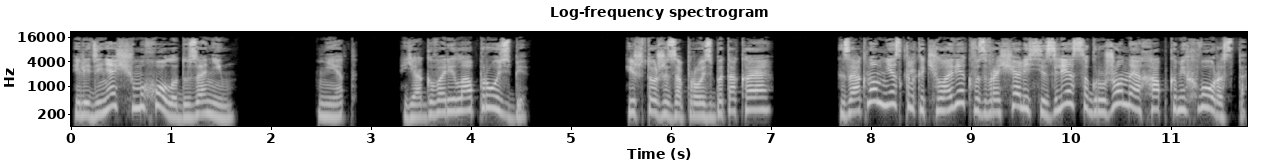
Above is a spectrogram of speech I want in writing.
и леденящему холоду за ним. «Нет, я говорила о просьбе». «И что же за просьба такая?» За окном несколько человек возвращались из леса, груженные охапками хвороста,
